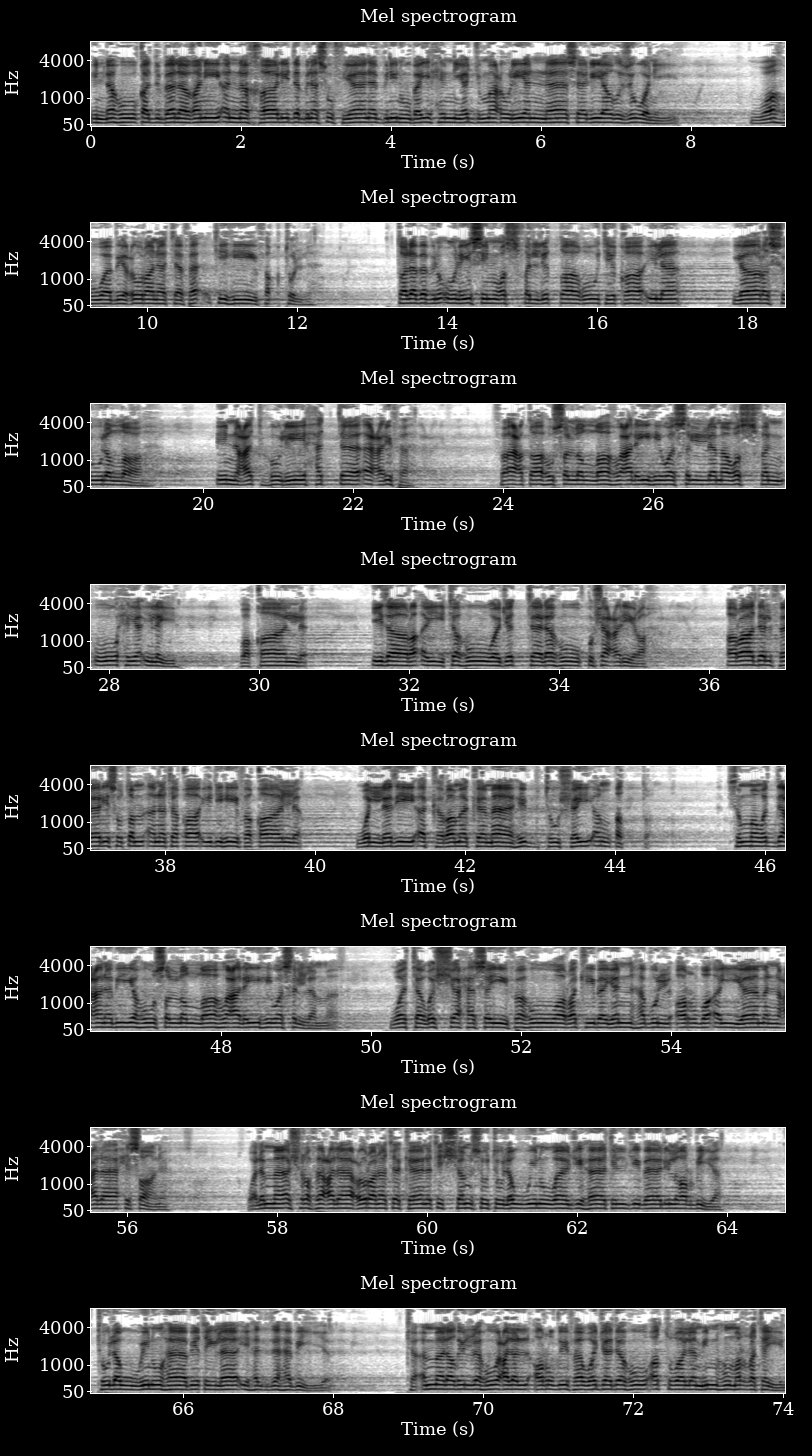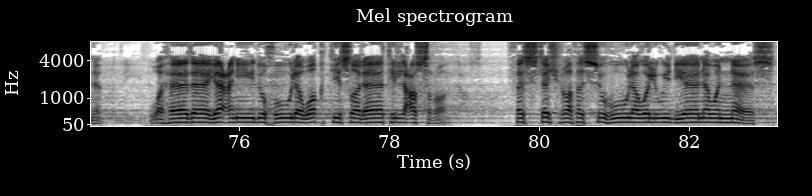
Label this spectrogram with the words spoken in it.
إنه قد بلغني أن خالد بن سفيان بن نبيح يجمع لي الناس ليغزوني وهو بعرنة فأته فاقتله. طلب ابن أنيس وصفا للطاغوت قائلا يا رسول الله انعته لي حتى أعرفه. فأعطاه صلى الله عليه وسلم وصفا أوحي إليه. وقال إذا رأيته وجدت له قشعريرة. أراد الفارس طمانه قائده فقال والذي أكرمك ما هبت شيئا قط. ثم ودع نبيه صلى الله عليه وسلم. وتوشح سيفه وركب ينهب الأرض أياما على حصانه. ولما أشرف على عرنة كانت الشمس تلون واجهات الجبال الغربية تلونها بطلائها الذهبي. تأمل ظله على الأرض فوجده أطول منه مرتين. وهذا يعني دخول وقت صلاة العصر. فاستشرف السهول والوديان والناس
